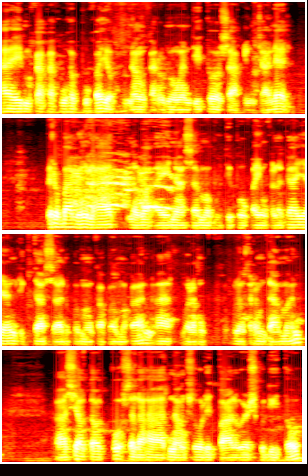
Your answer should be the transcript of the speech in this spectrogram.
ay makakakuha po kayo ng karunungan dito sa aking channel. Pero bagong lahat, nawa ay nasa mabuti po kayong kalagayan, ligtas sa ano pa mga kapamakan at walang, walang karamdaman. Ah, shoutout po sa lahat ng solid followers ko dito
